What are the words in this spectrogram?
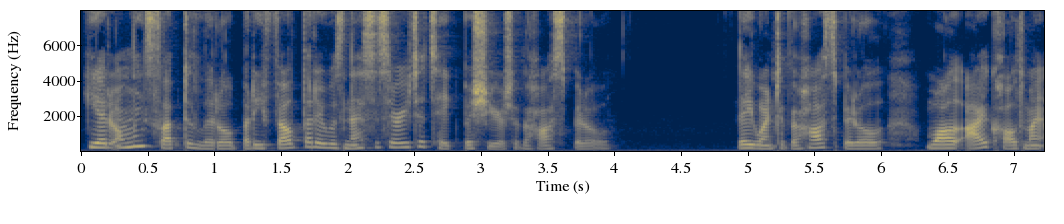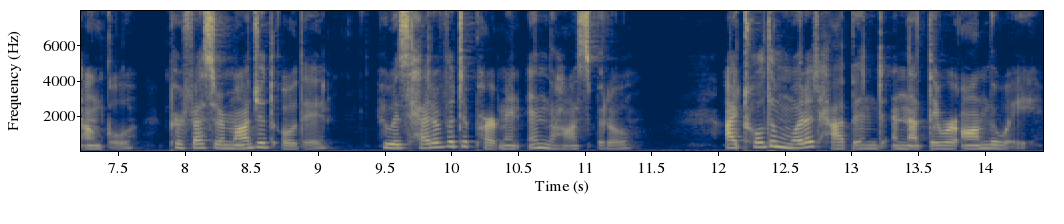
He had only slept a little, but he felt that it was necessary to take Bashir to the hospital. They went to the hospital while I called my uncle, Professor Majid Odeh, who is head of a department in the hospital. I told him what had happened and that they were on the way.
